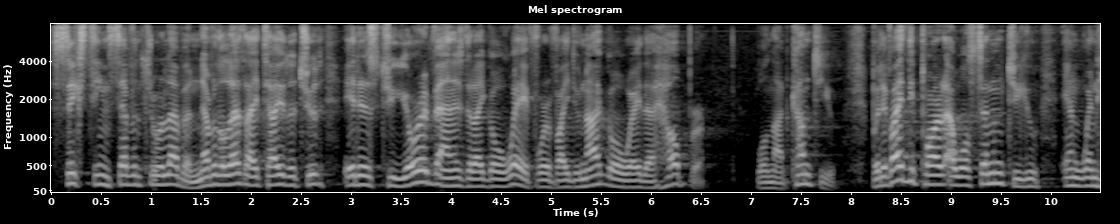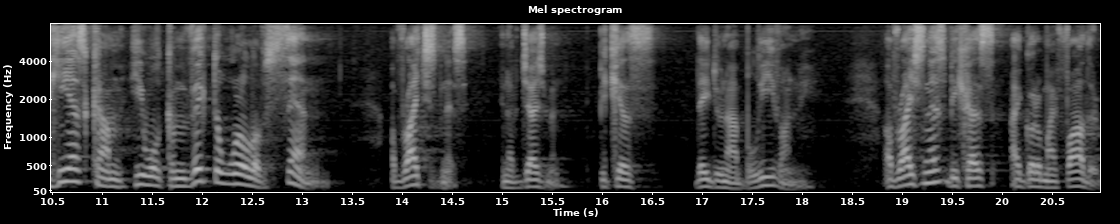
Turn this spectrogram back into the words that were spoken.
16, 7 through 11. Nevertheless, I tell you the truth, it is to your advantage that I go away, for if I do not go away, the Helper will not come to you. But if I depart, I will send him to you, and when he has come, he will convict the world of sin, of righteousness, and of judgment, because they do not believe on me. Of righteousness, because I go to my Father,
